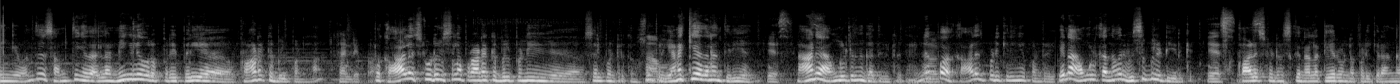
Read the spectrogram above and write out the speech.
நீங்கள் வந்து சம்திங் அதெல்லாம் நீங்களே ஒரு பெரிய பெரிய ப்ராடக்ட்டை பில்ட் பண்ணலாம். கண்டிப்பாக இப்போ காலேஜ் ஸ்டூடெண்ட்ஸ் எல்லாம் ப்ராடக்ட்டை பில்ட் பண்ணி செல் பண்ணிருக்காங்க. சூப்பர் எனக்கே அதெல்லாம் தெரியாது. நானே அவங்கள்ட்ட இருந்து கற்றுக்கிட்டு இருக்கேன். என்னப்பா காலேஜ் படிக்கிறீங்க பண்ணுறீங்க ஏன்னா அவங்களுக்கு அந்த மாதிரி விசிபிலிட்டி இருக்கு. காலேஜ் ஸ்டூடெண்ட்ஸ்க்கு நல்ல டியர் ஒன்ல படிக்கிறாங்க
